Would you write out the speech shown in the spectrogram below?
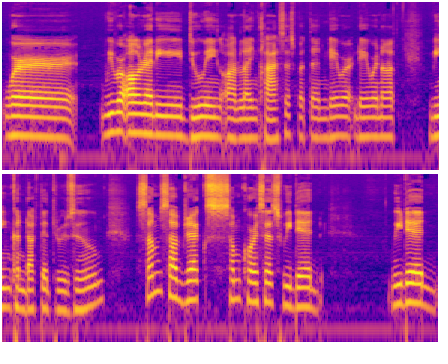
were we were already doing online classes, but then they were they were not being conducted through Zoom. Some subjects, some courses we did we did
